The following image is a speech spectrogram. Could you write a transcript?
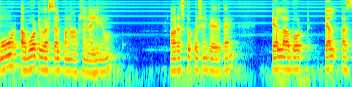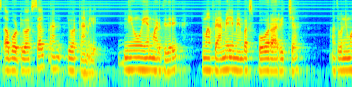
ಮೋರ್ ಅಬೌಟ್ ಯುವರ್ ಸೆಲ್ಫ್ ಅನ್ನೋ ಆಪ್ಷನಲ್ಲಿ ನೀವು ಅವರಷ್ಟು ಕ್ವಶನ್ ಕೇಳಿರ್ತಾರೆ. Tell about tell us about yourself and your family ನೀವು ಏನು ಮಾಡ್ತಿದ್ದೀರಿ? ನಿಮ್ಮ ಫ್ಯಾಮಿಲಿ ಮೆಂಬರ್ಸ್ ಪೋವರ್ ಆ ರಿಚ್ ಅಥವಾ ನಿಮ್ಮ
